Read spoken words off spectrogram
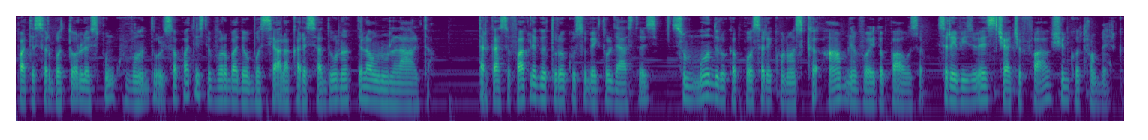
Poate sărbătorile spun cuvântul sau poate este vorba de oboseala care se adună de la unul la alta. Dar ca să fac legătură cu subiectul de astăzi, sunt mândru că pot să recunosc că am nevoie de o pauză, să revizuiesc ceea ce fac și încotro merg.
